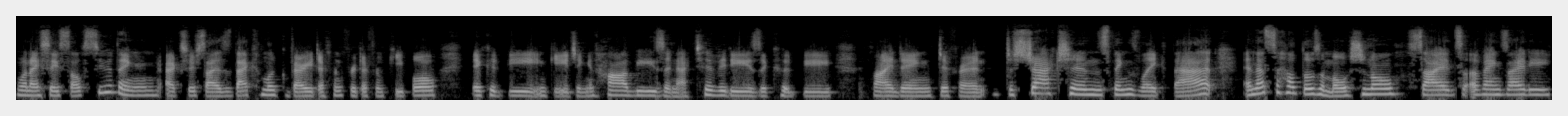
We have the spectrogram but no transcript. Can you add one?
when I say self soothing exercises, that can look very different for different people. It could be engaging in hobbies and activities, it could be finding different distractions, things like that. And that's to help those emotional sides of anxiety.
